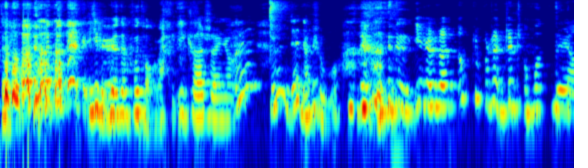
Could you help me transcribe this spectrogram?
对医学院的不同吧，医科生用，哎，嗯，你在讲什么？医生说，哦，这不是很正常吗？对啊，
